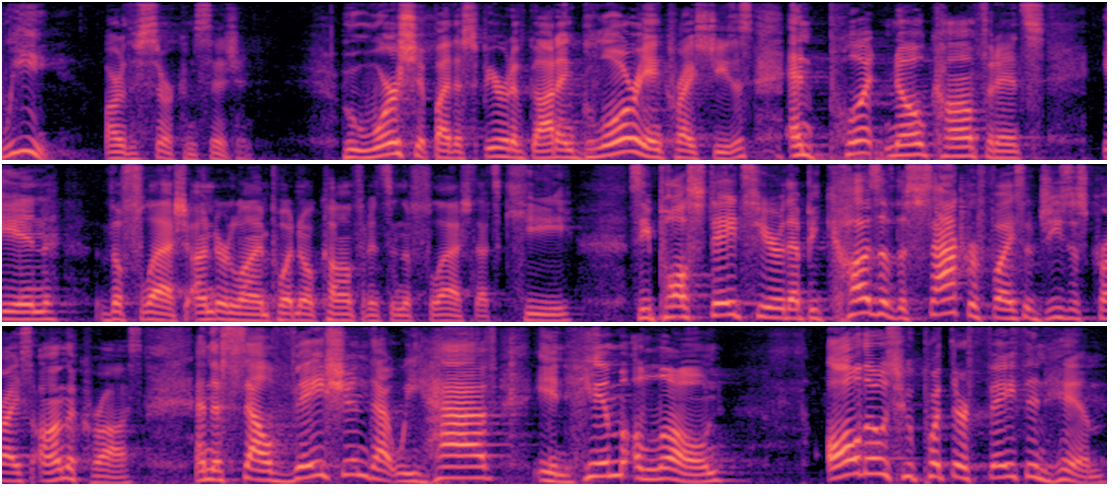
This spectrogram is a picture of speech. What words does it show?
We are the circumcision who worship by the Spirit of God and glory in Christ Jesus and put no confidence in the flesh. Underline, put no confidence in the flesh. That's key. See, Paul states here that because of the sacrifice of Jesus Christ on the cross and the salvation that we have in Him alone, all those who put their faith in Him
